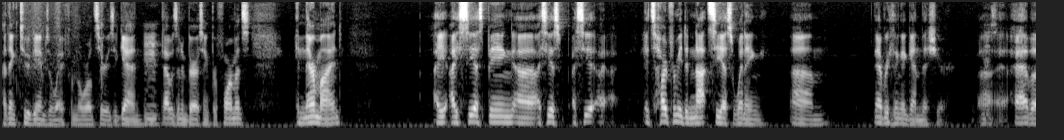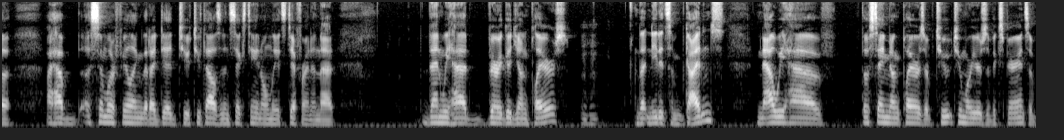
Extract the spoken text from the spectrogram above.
I think, two games away from the World Series again. Mm. That was an embarrassing performance. In their mind, I, I see us being, uh, I see us, I see it. I, it's hard for me to not see us winning um, everything again this year. Uh, Nice. I have a, I have a similar feeling that I did to 2016, only it's different in that then we had very good young players Mhm. That needed some guidance. Now we have those same young players of two two more years of experience of,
